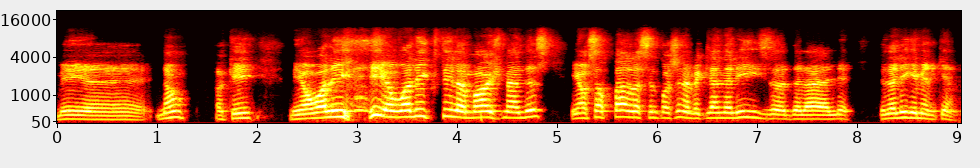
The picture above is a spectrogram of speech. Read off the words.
mais euh, non? OK. Mais on va, aller, on va aller écouter le March Madness et on se reparle la semaine prochaine avec l'analyse de la, de la Ligue américaine.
